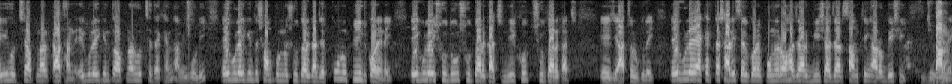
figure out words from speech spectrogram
এই হচ্ছে আপনার কাথান এগুলাই কিন্তু আপনার হচ্ছে দেখেন আমি বলি এগুলাই কিন্তু সম্পূর্ণ সুতার কাজের কোনো প্রিন্ট করে নাই। এগুলাই শুধু সুতার কাজ নিখুঁত সুতার কাজ। এই যে আঁচলগুলাই। এগুলাই এক একটা শাড়ি সেল করে পনেরো হাজার বিশ হাজার সামথিং আরও বেশি দামে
